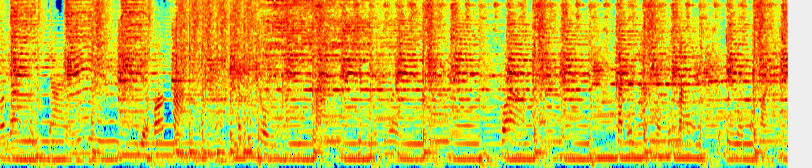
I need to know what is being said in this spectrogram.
ก็น่าสนใจ เดี๋ยวว่าฝากท่านผู้ชมติดตามคลิปนี้ด้วย ว่าการเดินทางของพี่มังจะเป็นยังไงบ้าง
